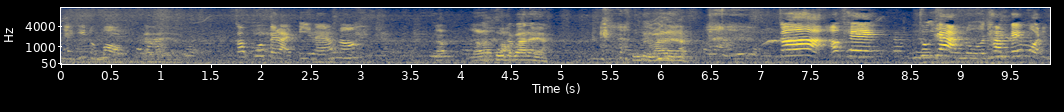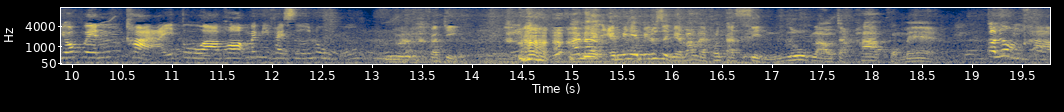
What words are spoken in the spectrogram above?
อย่างที่หนูบอกอะไรอะก็พูดไปหลายปีแล้วเนาะ แล้วแล้วเราพูดไปว่าอะไรอะพูดไปว่าอะไรนะก็โอเค ทุกอย่างหนูทำได้หมดยกเว้นขายตัว เพราะไม่มีใครซื้อหนู ก็จริงไม่ไม่เอมมี่เอมมี่รู้สึกไงบ้างหลายคนตัดสินลูกเราจากภาพของแม่ ก็เรื่องของเขา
